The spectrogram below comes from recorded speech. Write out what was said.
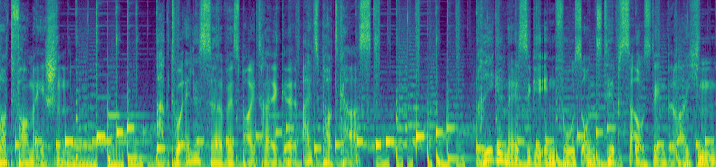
Podformation. Aktuelle Servicebeiträge als Podcast. Regelmäßige Infos und Tipps aus den Bereichen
